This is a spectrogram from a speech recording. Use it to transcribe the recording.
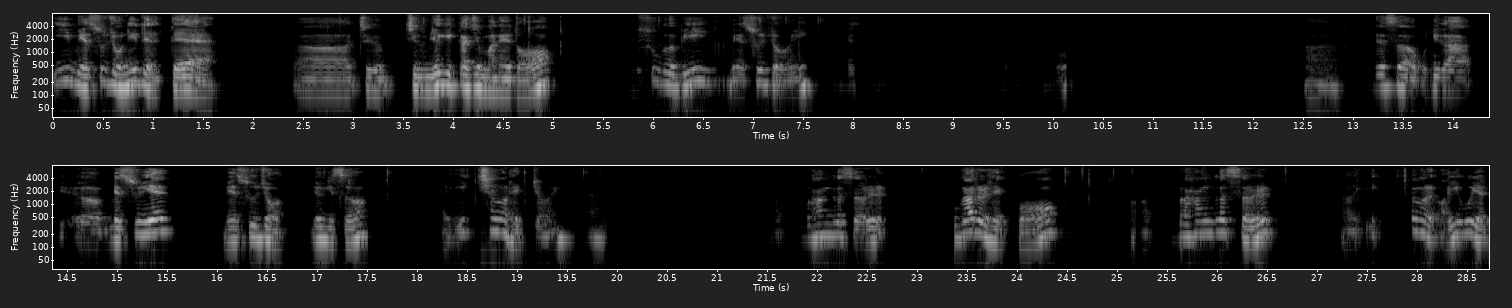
이 매수존이 될 때, 어, 지금, 지금 여기까지만 해도 수급이 매수죠. 매수. 매수. 어, 그래서 우리가 어, 매수의 매수존, 여기서 입청을 했죠. 어, 추가한 것을 추가를 했고, 어, 추가한 것을 어, 입청을, 아이고야,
